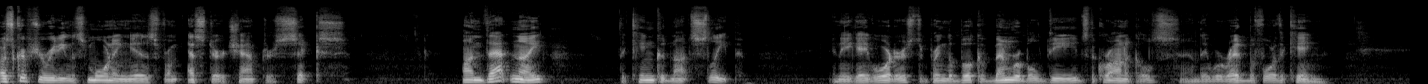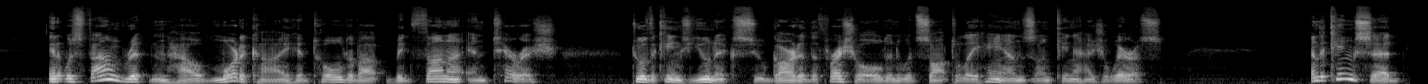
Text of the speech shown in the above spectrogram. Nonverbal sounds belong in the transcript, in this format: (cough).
Our scripture reading this morning is from Esther chapter 6. On that night, the king could not sleep, and he gave orders to bring the book of memorable deeds, the Chronicles, and they were read before the king. And it was found written how Mordecai had told about Bigthana and Teresh, two of the king's eunuchs who guarded the threshold and who had sought to lay hands on King Ahasuerus. And the king said,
